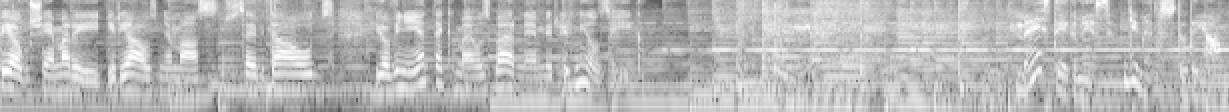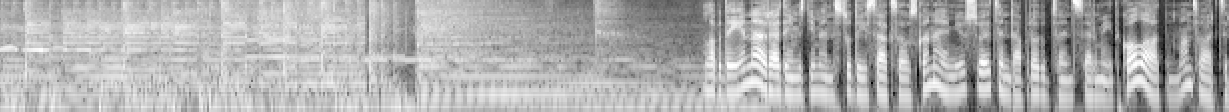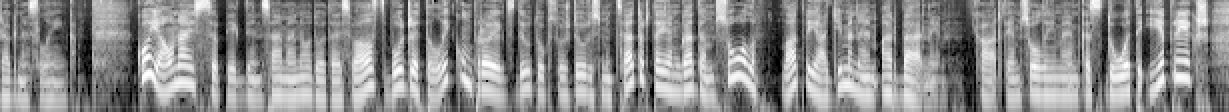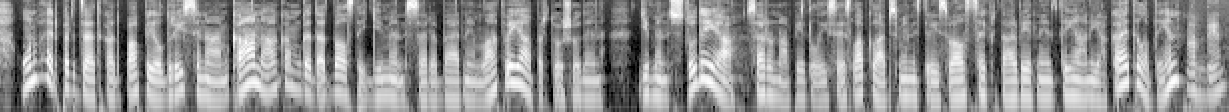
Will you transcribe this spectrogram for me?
pieaugušiem arī ir jāuzņemās uz sevi daudz, jo viņa ietekme uz bērniem ir, ir milzīga. Mēs tiekamies ģimenes studijā. Labdien! Radījums ģimenes studija sāk savu skanējumu. Jūs sveicināta producents Armīta Kolāta un mans vārds ir Agnes Linka. Ko jaunais piekdienas saimē nodotais valsts budžeta likumprojekts 2024. gadam sola Latvijā ģimenēm ar bērniem? Kā ar tiem solījumiem, kas doti iepriekš, un vai ir paredzēta kāda papildu risinājuma, kā nākamgad atbalstīt ģimenes ar bērniem Latvijā. Par to šodien ģimenes studijā sarunā piedalīsies Labklājības ministrijas valsts sekretāra vietniece Diāna Jākaita. Labdien! Labdien!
